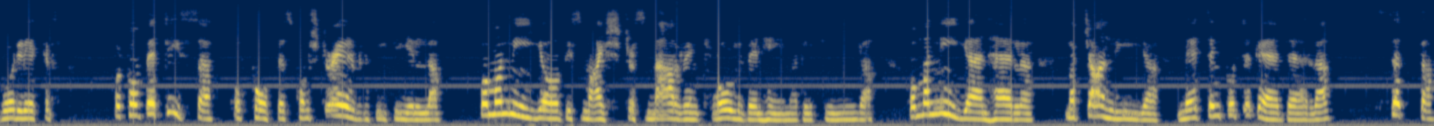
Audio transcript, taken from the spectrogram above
good lekker. For confetissa of kopes konstruerer die illa. På moni joutis maistras märren klolven heimatlikinga. På manian hellä, ma chandia, meten kutekäädellä. Setta,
